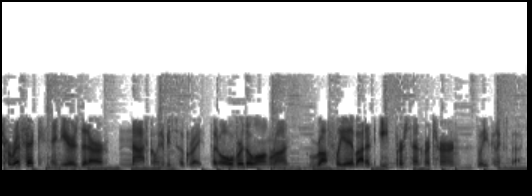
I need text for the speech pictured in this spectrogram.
terrific and years that are not going to be so great. But over the long run, roughly about an 8% return is what you can expect.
